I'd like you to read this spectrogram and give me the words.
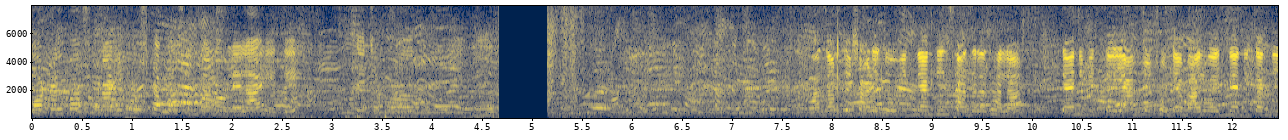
बॉटलपासून आणि पुष्टापासून बनवलेलं आहे ते त्याच्यामुळं आज आमच्या शाळेत विज्ञान दिन साजरा झाला. त्यानिमित्त या आमच्या छोट्या बालवैज्ञानिकांनी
